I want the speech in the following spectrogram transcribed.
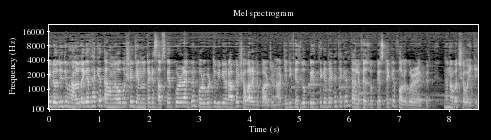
ভিডিও যদি ভালো লেগে থাকে, তাহলে অবশ্যই চ্যানেলটাকে সাবস্ক্রাইব করে রাখবেন। পরবর্তী ভিডিওর আপডেট সবার আগে পাওয়ার জন্য। আর যদি ফেসবুক পেজ থেকে দেখে থাকেন, তাহলে ফেসবুক পেজটাকে ফলো করে রাখবেন। ধন্যবাদ সবাইকে।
